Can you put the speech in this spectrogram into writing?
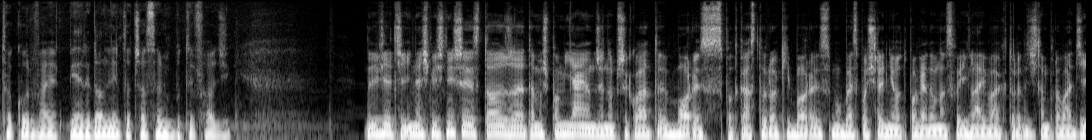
to kurwa jak pierdolnie, to czasem w buty wchodzi. No i wiecie, i najśmieszniejsze jest to, że tam już pomijając, że na przykład Borys z podcastu Rocky Borys mu bezpośrednio odpowiadał na swoich live'ach, które gdzieś tam prowadzi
